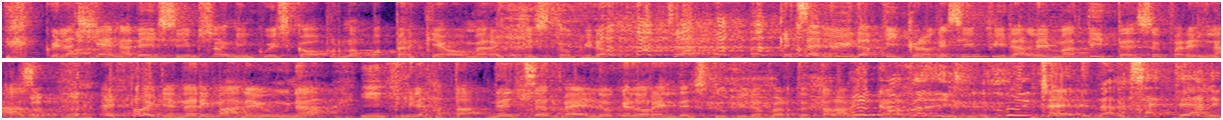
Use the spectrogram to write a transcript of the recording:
quella ma scena dei Simpson in cui scoprono perché Homer è così stupido. cioè, che c'è lui da piccolo che si infila le matite su per il naso e poi gliene rimane una infilata nel cervello che lo rende stupido per tutta la vita. cioè, da 7 anni,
